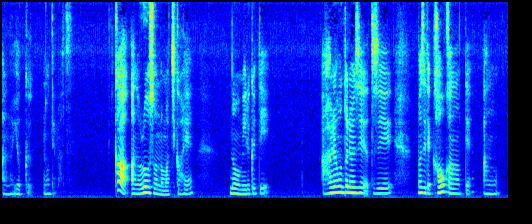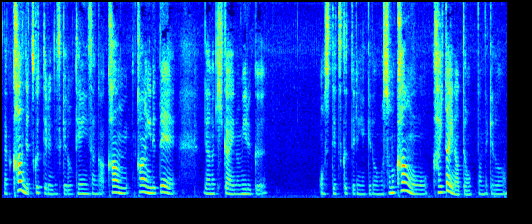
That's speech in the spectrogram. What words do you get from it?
あのよく飲んでます。かあのローソンの街カフェのミルクティー。あれ本当に美味しい。私マジで買おうかなってあのなんか缶で作ってるんですけど店員さんが。缶缶入れてであの機械のミルクをして作ってるんやけどもうその缶を買いたいなって思ったんだけど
